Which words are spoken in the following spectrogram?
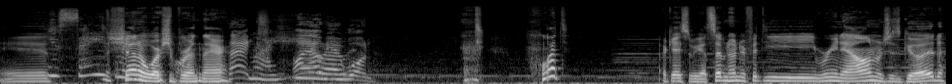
is... You saved a me. shadow worshiper in there. Thanks. My I owe you hero. one. What? Okay, so we got 750 renown, which is good.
